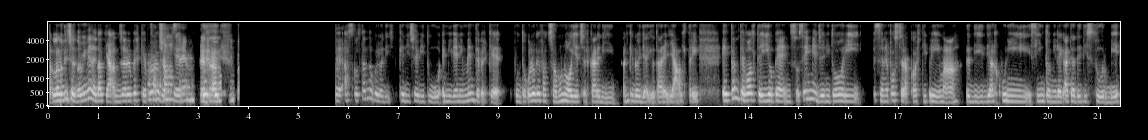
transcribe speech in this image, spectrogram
parlano dicendo mi viene da piangere perché Lo proprio facciamo perché... sempre tra noi. Ascoltando quello di- che dicevi tu e mi viene in mente perché appunto quello che facciamo noi è cercare di, anche noi di aiutare gli altri. E tante volte io penso, se i miei genitori se ne fossero accorti prima eh, di, di alcuni sintomi legati a dei disturbi,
